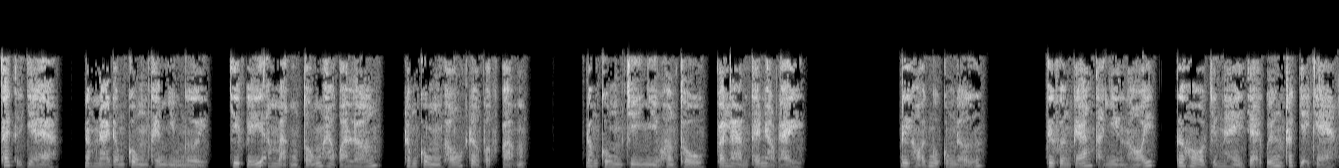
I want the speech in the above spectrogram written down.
Thái tử già, năm nay đông cung thêm nhiều người, Chi phí ăn mặn tốn hao quá lớn, trong cung khấu trừ vật phẩm. Đông cung chi nhiều hơn thù, phải làm thế nào đây? Đi hỏi ngô cung nữ. Tiêu vân tráng thả nhiên hỏi tư hồ chuyện này giải quyết rất dễ dàng.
